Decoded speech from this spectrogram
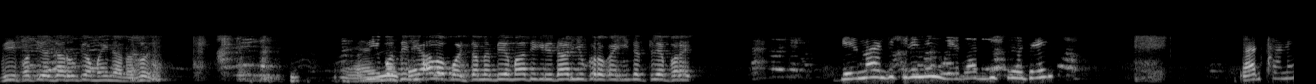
વીસ પચીસ હજાર રૂપિયા મહિનાનો જોઈ ઈ પછી હાલો કોઈ તમે બે માં દીકરી દાડિયું કરો કઈ ઈને જ ભરાય. બે માં દીકરી ને બે બાર દીકરો જાય. કારખાને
